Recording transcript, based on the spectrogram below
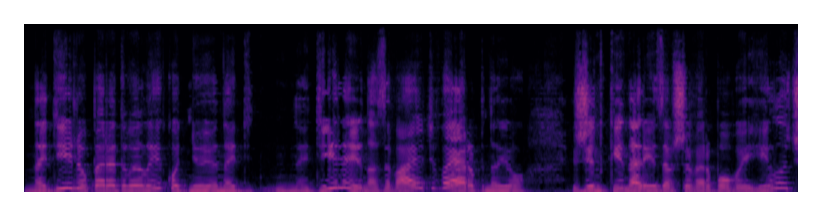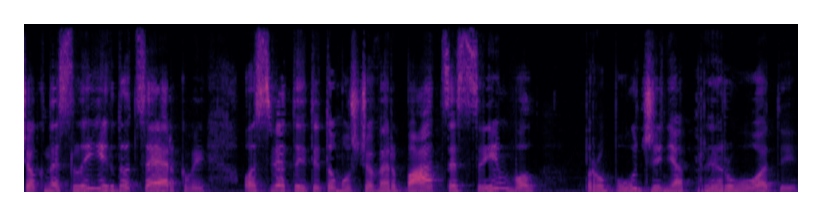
Неділю перед Великодньою нед- неділею називають вербною. Жінки, нарізавши вербовий гілочок, несли їх до церкви освятити, тому що верба це символ пробудження природи.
